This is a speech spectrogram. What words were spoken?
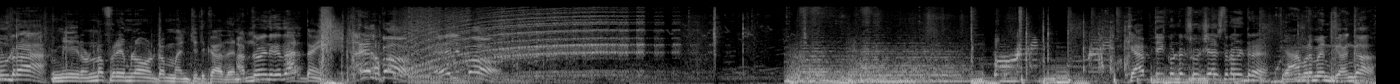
ఉండరా. మీరున్న ఫ్రేమ్లో ఉండటం మంచిది కాదని అర్థమైంది కదా? అర్థమైంది. వెళ్ళిపో వెళ్ళిపో. క్యాప్ తీయకుండా షూట్ చేస్తున్నావు ఏంట్రా? కెమెరామెన్ గంగా.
